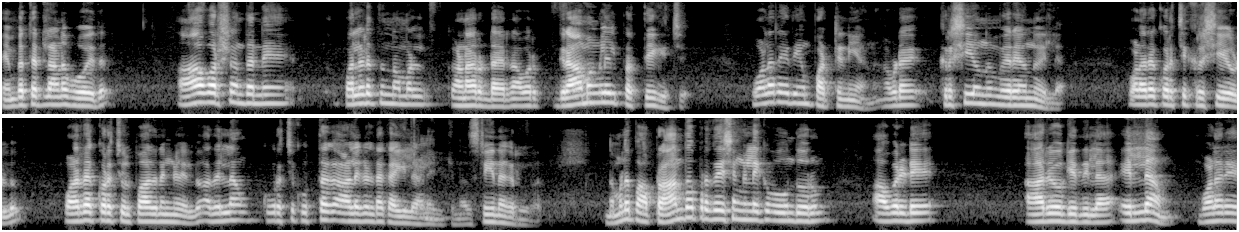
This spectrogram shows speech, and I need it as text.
എൺപത്തെട്ടിലാണ് പോയത്. ആ വർഷം തന്നെ പലയിടത്തും നമ്മൾ കാണാറുണ്ടായിരുന്നു. അവർ ഗ്രാമങ്ങളിൽ പ്രത്യേകിച്ച് വളരെയധികം പട്ടിണിയാണ്. അവിടെ കൃഷിയൊന്നും വേറെയൊന്നുമില്ല. വളരെ കുറച്ച് കൃഷിയേ ഉള്ളൂ. വളരെ കുറച്ച് ഉൽപ്പാദനങ്ങളേ ഉള്ളൂ. അതെല്ലാം കുറച്ച് കുത്തക ആളുകളുടെ കയ്യിലാണ് ഇരിക്കുന്നത് ശ്രീനഗറിലുള്ളത് നമ്മൾ പ്രാന്ത പ്രദേശങ്ങളിലേക്ക് പോകുന്തോറും അവരുടെ ആരോഗ്യനില എല്ലാം വളരെ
